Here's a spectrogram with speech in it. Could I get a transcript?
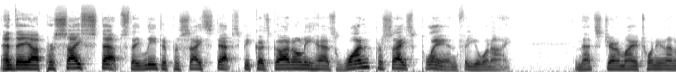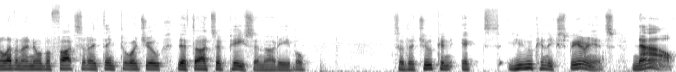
And they are precise steps. They lead to precise steps because God only has one precise plan for you and I. And that's Jeremiah 29 11. I know the thoughts that I think towards you, they're thoughts of peace and not evil. So that you can, ex- you can experience now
